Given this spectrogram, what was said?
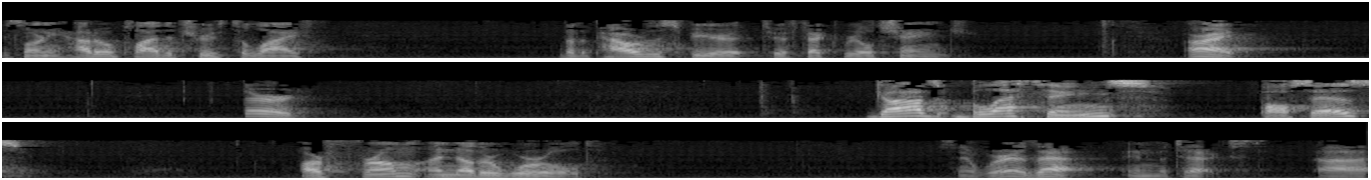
It's learning how to apply the truth to life by the power of the Spirit to effect real change. All right. Third, God's blessings, Paul says, are from another world. So where is that in the text? Uh,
